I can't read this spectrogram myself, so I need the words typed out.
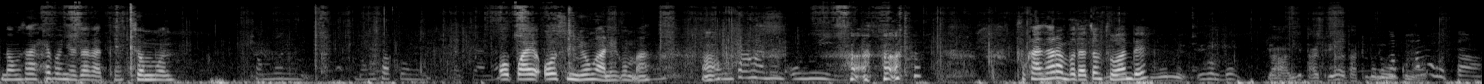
농사 해본 여자 같아. 전문. 전문 농사꾼 같지 않아? 오빠의 옷은 용 아니구만. 어? 농사하는 오누이. 북한 사람보다 좀? 이건, 이건 뭐, 야, 이게 달팽이가 다 누가 뜯어먹었구나. 파먹었다.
